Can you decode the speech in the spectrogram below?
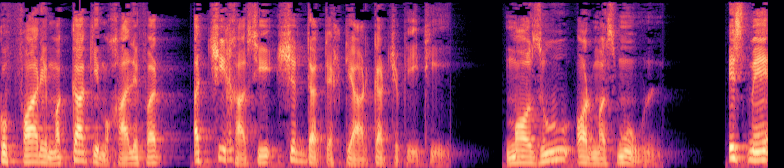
کفار مکہ کی مخالفت اچھی خاصی شدت اختیار کر چکی تھی۔ موضوع اور مضمون۔ اس میں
